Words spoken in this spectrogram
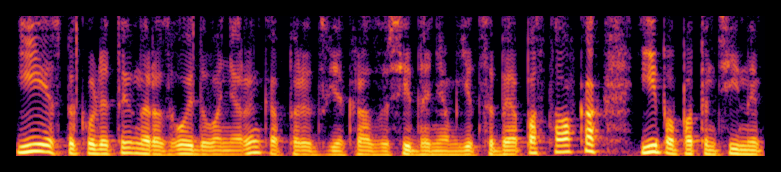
і спекулятивне розгойдування ринка перед якраз засіданням ЄЦБ по ставках і по потенційних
